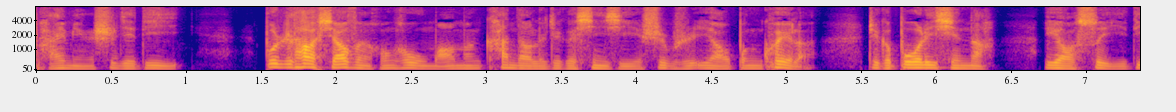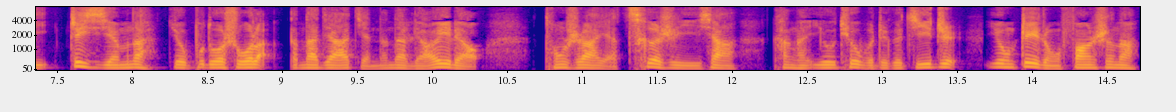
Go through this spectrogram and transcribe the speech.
排名世界第一。不知道小粉红和五毛们看到了这个信息，是不是又要崩溃了？这个玻璃心呐，又要碎一地。这期节目呢，就不多说了，跟大家简单的聊一聊，同时啊，也测试一下，看看 YouTube 这个机制，用这种方式呢，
